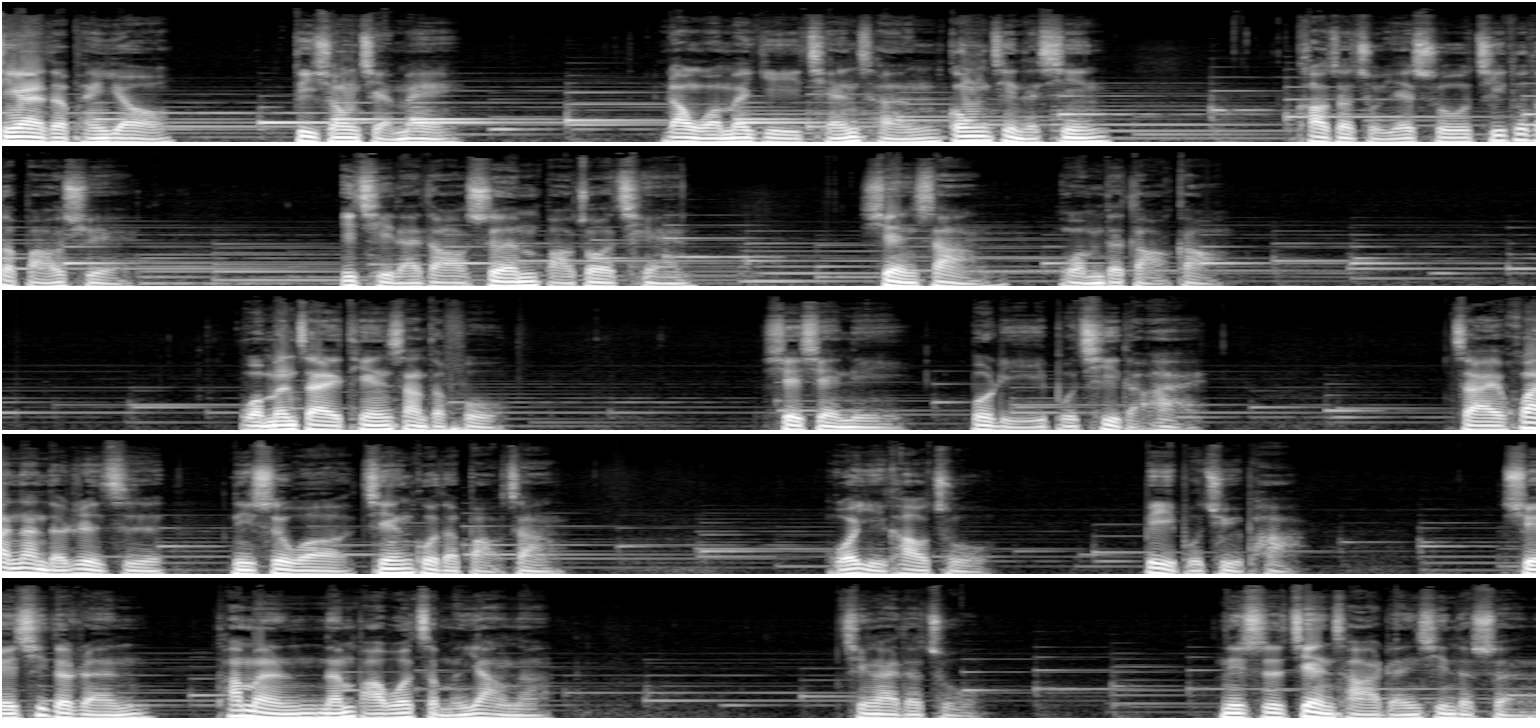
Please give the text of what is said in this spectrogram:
亲爱的朋友、弟兄姐妹，让我们以虔诚恭敬的心，靠着主耶稣基督的宝血，一起来到施恩宝座前，献上我们的祷告。我们在天上的父，谢谢你不离不弃的爱，在患难的日子，你是我坚固的保障。我倚靠主，必不惧怕。血气的人，他们能把我怎么样呢？亲爱的主，你是鉴察人心的神，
